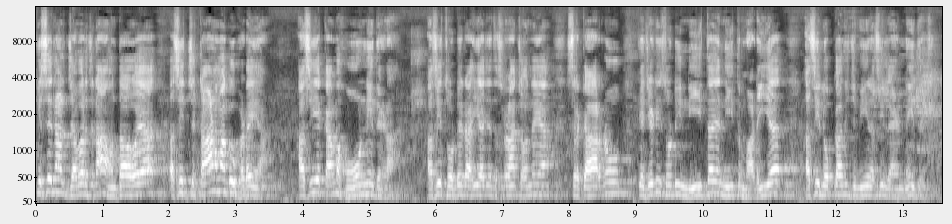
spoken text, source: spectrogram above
ਕਿਸੇ ਨਾਲ ਜ਼ਬਰ ਜਨਾਹ ਹੁੰਦਾ ਹੋਇਆ ਅਸੀਂ ਚਟਾਨ ਵਾਂਗੂ ਖੜੇ ਆ ਅਸੀਂ ਇਹ ਕੰਮ ਹੋਣ ਨਹੀਂ ਦੇਣਾ। ਅਸੀਂ ਤੁਹਾਡੇ ਰਾਹੀਂ ਅੱਜ ਦੱਸਣਾ ਚਾਹੁੰਦੇ ਆ ਸਰਕਾਰ ਨੂੰ ਕਿ ਜਿਹੜੀ ਤੁਹਾਡੀ ਨੀਤ ਹੈ ਇਹ ਨੀਤ ਮਾੜੀ ਆ, ਅਸੀਂ ਲੋਕਾਂ ਦੀ ਜ਼ਮੀਨ ਅਸੀਂ ਲੈਣ ਨਹੀਂ ਦੇਣੀ।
